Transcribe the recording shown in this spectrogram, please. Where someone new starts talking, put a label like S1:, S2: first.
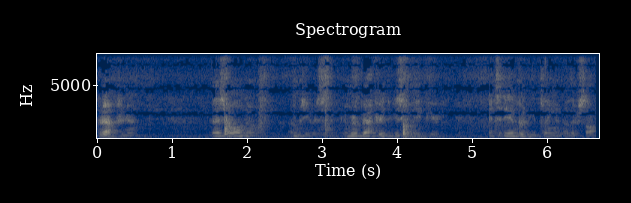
S1: Good afternoon. As you all know, I'm Jamison, and we're back here at the musical aviary. And today I'm going to be playing another song.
